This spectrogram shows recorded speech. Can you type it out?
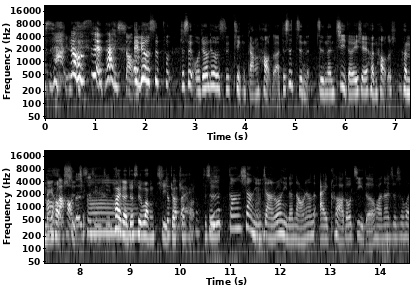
四 六四也太少了吧。哎，六四不就是我觉得六四挺刚好的啦，就是只能只能记得一些很好的很美哦好的事情，坏的就是忘记就就就好了，就可是是。刚刚像你嗯讲，如果你的脑容量是 iCloud 都记得的话，那就是会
